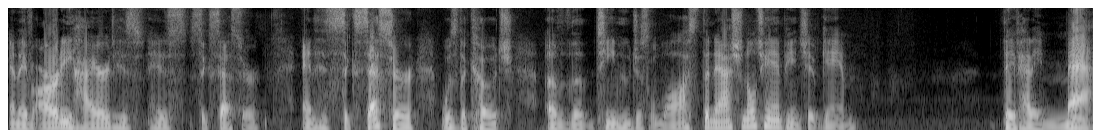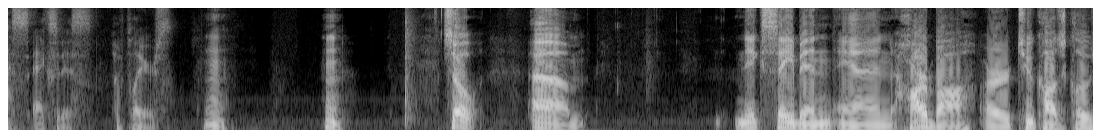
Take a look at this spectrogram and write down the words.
and they've already hired his his successor, and his successor was the coach of the team who just lost the national championship game. They've had a mass exodus of players. Hmm. So, um, Nick Saban and Harbaugh are two college clo-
